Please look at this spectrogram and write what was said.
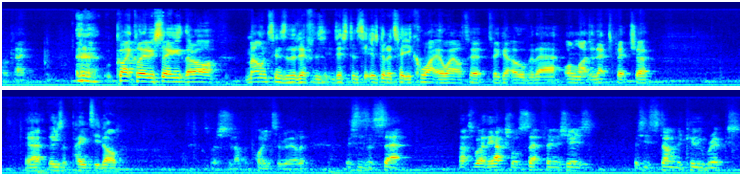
Okay. quite clearly see there are mountains in the distance. It is going to take you quite a while to, to get over there, unlike the next picture. Yeah, these are painted on. Especially at the pointer, really. This is a set. That's where the actual set finishes. This is Stanley Kubrick's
